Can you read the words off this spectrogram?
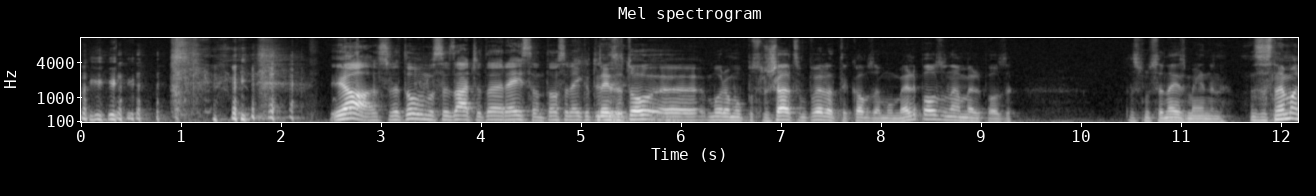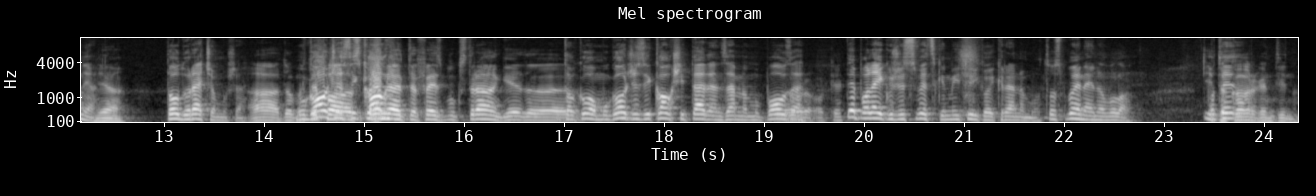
Ja, svetovno se začne, to je resen, to se reče tudi. Ne, zato eh, moramo poslušalcem povedati, kam bomo imeli pauzo, ne imeli pauze. Da smo se ne izmenili. Za snemanje? Ja. To dorečemo še. A, dobro, Mogoče te si spremljate Facebook stran, je da... Tako, mogoče si kakšen teden vzamemo pauze. Dobro, okej. Te pa lejko že svetski mi ti, ko krenemo. To sploh ne vola. In potem- tako Argentino.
